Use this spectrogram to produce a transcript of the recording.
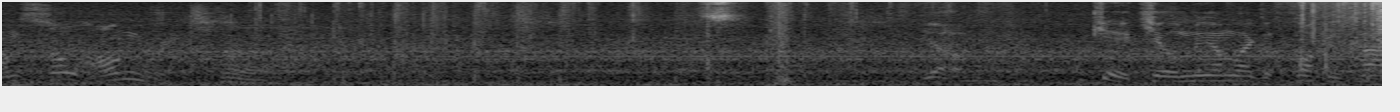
I'm so hungry. Yo, you can't kill me. I'm like a fucking cop.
